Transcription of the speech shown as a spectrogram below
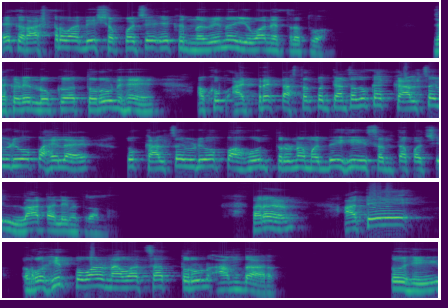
एक राष्ट्रवादी शपचे एक नवीन युवा नेतृत्व ज्याकडे लोक तरुण हे खूप अट्रॅक्ट असतात. पण त्यांचा जो काय कालचा व्हिडिओ पाहिलाय तो कालचा व्हिडिओ पाहून तरुणामध्ये ही संतापाची लाट आली मित्रांनो. कारण आता रोहित पवार नावाचा तरुण आमदार तोही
